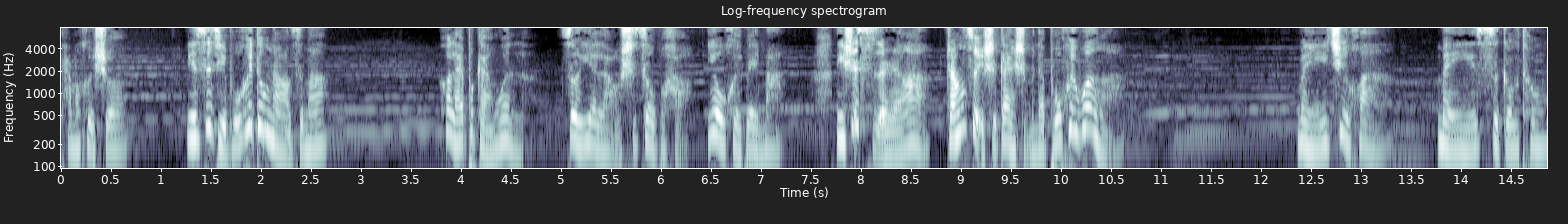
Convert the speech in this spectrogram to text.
他们会说：“你自己不会动脑子吗？”后来不敢问了。作业老是做不好，又会被骂。你是死人啊！长嘴是干什么的？不会问啊！每一句话，每一次沟通，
